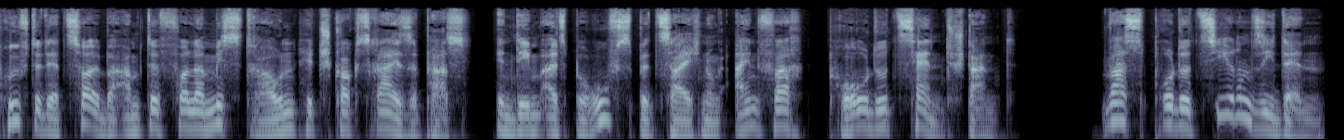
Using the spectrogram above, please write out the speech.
prüfte der Zollbeamte voller Misstrauen Hitchcocks Reisepass, in dem als Berufsbezeichnung einfach Produzent stand. Was produzieren Sie denn?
